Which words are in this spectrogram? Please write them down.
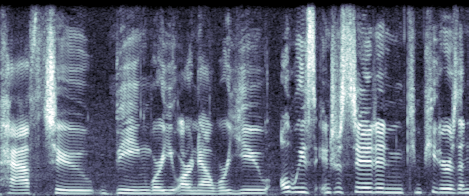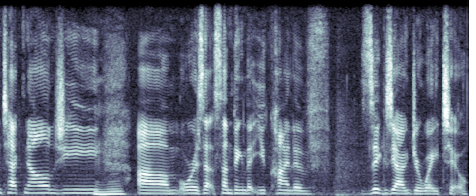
path to being where you are now? Were you always interested in computers and technology, mm -hmm. um, or is that something that you kind of zigzagged your way to?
